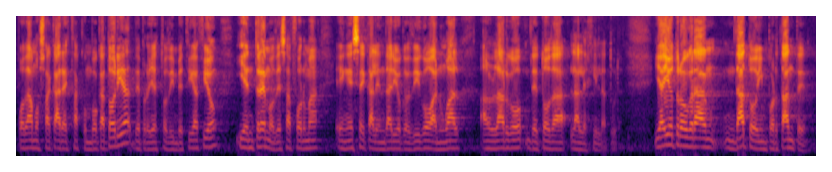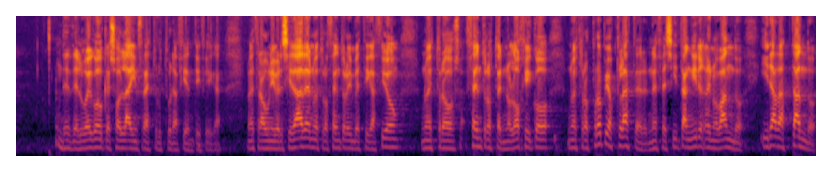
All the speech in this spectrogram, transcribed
podamos sacar estas convocatorias de proyectos de investigación y entremos de esa forma en ese calendario que os digo anual a lo largo de toda la legislatura. Y hay otro gran dato importante desde luego que son las infraestructuras científicas. Nuestras universidades, nuestros centros de investigación, nuestros centros tecnológicos, nuestros propios clústeres necesitan ir renovando, ir adaptando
